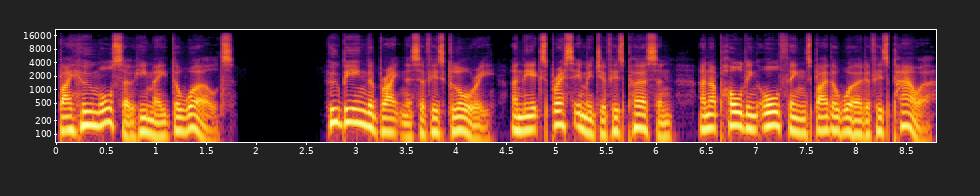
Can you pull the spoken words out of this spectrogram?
by whom also he made the worlds. Who being the brightness of his glory, and the express image of his person, and upholding all things by the word of his power,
